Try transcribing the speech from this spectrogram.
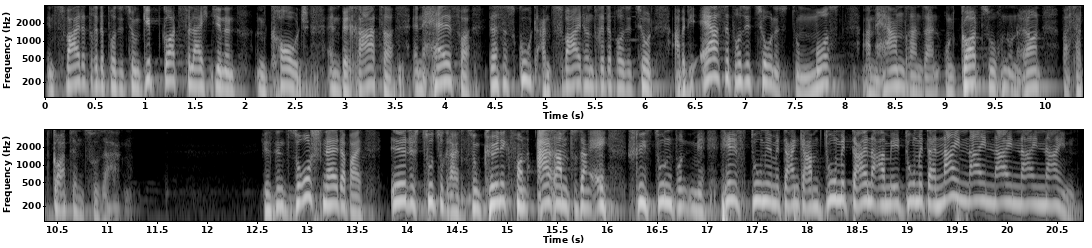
in zweiter, dritter Position. Gibt Gott vielleicht dir einen, einen Coach, einen Berater, einen Helfer. Das ist gut an zweiter und dritter Position. Aber die erste Position ist, du musst am Herrn dran sein und Gott suchen und hören, was hat Gott denn zu sagen. Wir sind so schnell dabei, irdisch zuzugreifen, zum König von Aram zu sagen, ey, schließ du einen Bund mit mir, hilf du mir mit deinen Gaben, du mit deiner Armee, du mit deinem, nein, nein, nein, nein, nein.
